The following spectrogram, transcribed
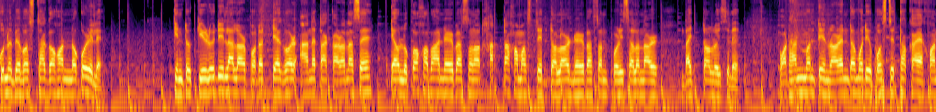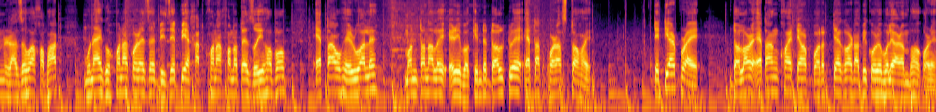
কোনো ব্যৱস্থা গ্ৰহণ নকৰিলে। কিন্তু কিৰোদীলালৰ পদত্যাগৰ আন এটা কাৰণ আছে। তেওঁ লোকসভা নিৰ্বাচনত সাতটা সমষ্টিত দলৰ নিৰ্বাচন পৰিচালনাৰ দায়িত্ব লৈছিলে। প্ৰধানমন্ত্ৰী নৰেন্দ্ৰ মোদী উপস্থিত থকা এখন ৰাজহুৱা সভাত মুনাই ঘোষণা কৰে যে বিজেপিয়ে সাতখন আসনতে জয়ী হ'ব এটাও হেৰুৱালে মন্ত্ৰণালয় এৰিব কিন্তু দলটোৱে এটাত পৰাস্ত হয়। তেতিয়াৰ পৰাই দলৰ এটা অংশই তেওঁৰ পদত্যাগৰ দাবী কৰিবলৈ আৰম্ভ কৰে।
